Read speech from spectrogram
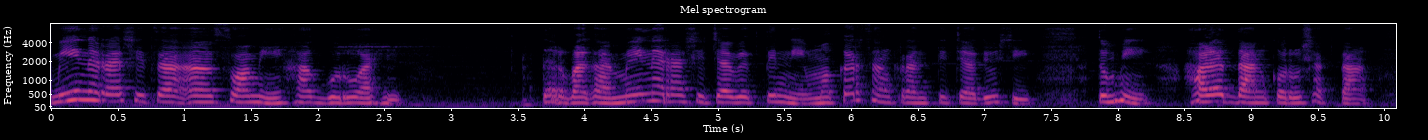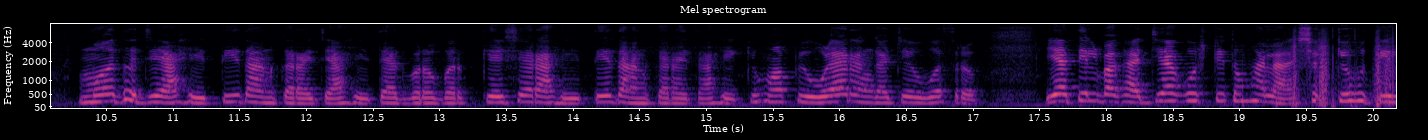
मीन राशीचा स्वामी हा गुरु आहे. तर बघा मीन राशीच्या व्यक्तींनी मकर संक्रांतीच्या दिवशी तुम्ही हळद दान करू शकता. मध जे आहे ती दान करायचे आहे. त्याचबरोबर केशर आहे ते दान करायचं आहे. किंवा पिवळ्या रंगाचे वस्त्र. यातील बघा ज्या गोष्टी तुम्हाला शक्य होतील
